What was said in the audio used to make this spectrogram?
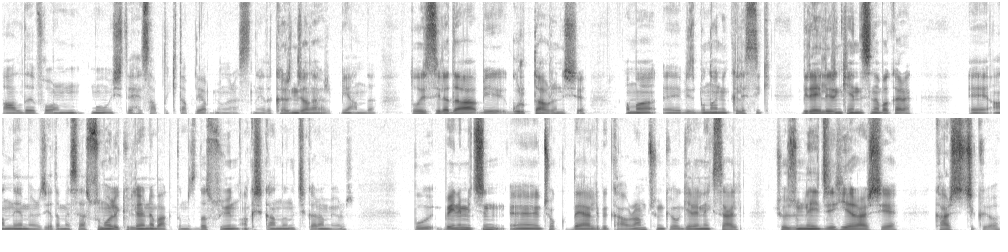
aldığı formu işte hesaplı kitaplı yapmıyorlar aslında ya da karıncalar bir anda. Dolayısıyla daha bir grup davranışı. Ama e, biz bunu hani klasik bireylerin kendisine bakarak e, anlayamıyoruz. Ya da mesela su moleküllerine baktığımızda suyun akışkanlığını çıkaramıyoruz. Bu benim için e, çok değerli bir kavram. Çünkü o geleneksel çözümleyici hiyerarşiye karşı çıkıyor.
